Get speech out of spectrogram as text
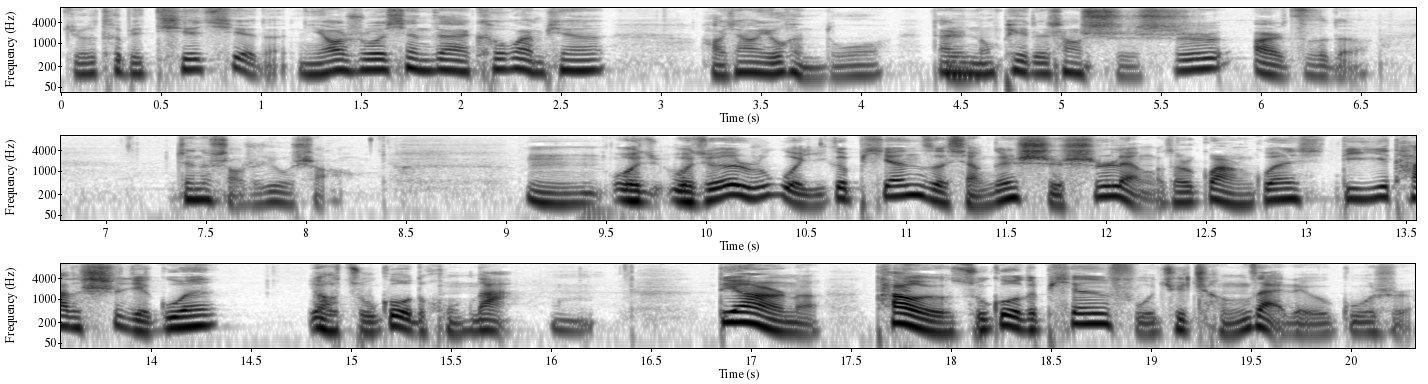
觉得特别贴切的。你要说现在科幻片好像有很多，但是能配得上史诗二字的，真的少之又少。嗯，我我觉得如果一个片子想跟史诗两个字儿挂上关系，第一，它的世界观要足够的宏大；嗯第二呢，它要有足够的篇幅去承载这个故事，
